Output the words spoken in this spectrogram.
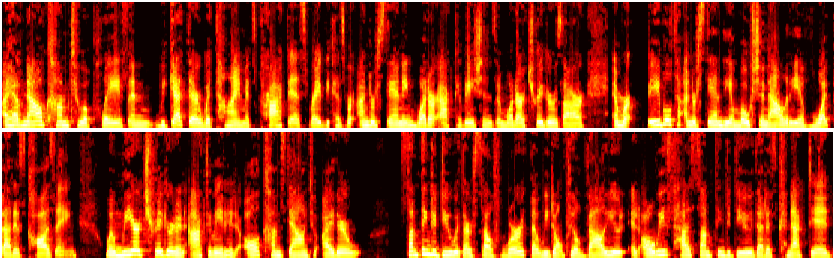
I have now come to a place, and we get there with time. It's practice, right? Because we're understanding what our activations and what our triggers are, and we're able to understand the emotionality of what that is causing. When we are triggered and activated, it all comes down to either something to do with our self worth, that we don't feel valued. It always has something to do that is connected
